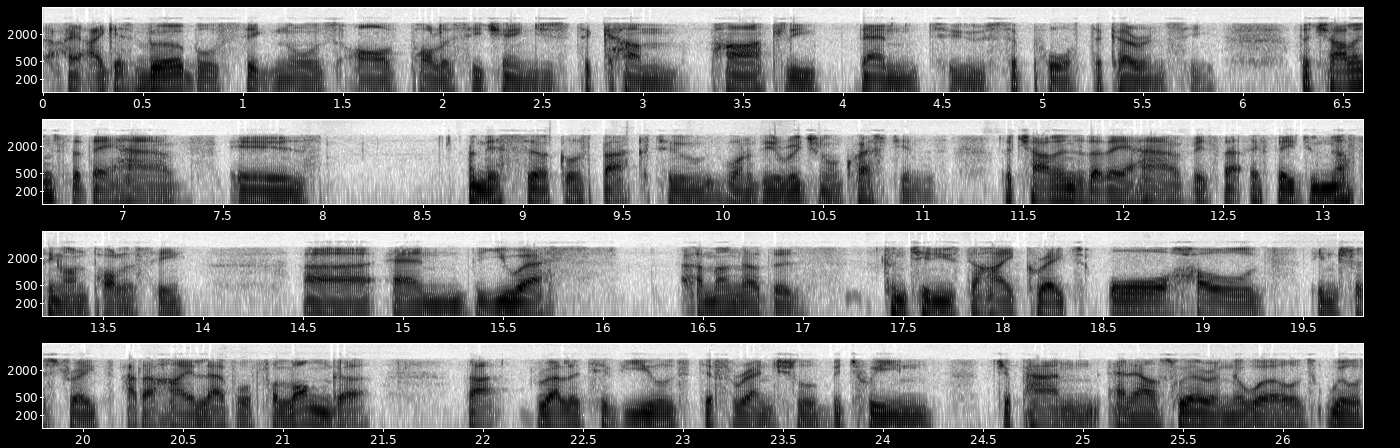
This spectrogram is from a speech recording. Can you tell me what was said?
I, I guess verbal signals of policy changes to come, partly then to support the currency. The challenge that they have is and this circles back to one of the original questions. The challenge that they have is that if they do nothing on policy, uh, and the U.S., among others, continues to hike rates or holds interest rates at a high level for longer, that relative yield differential between Japan and elsewhere in the world will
